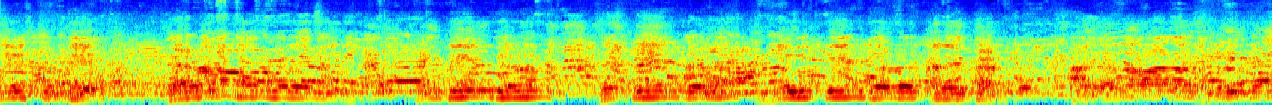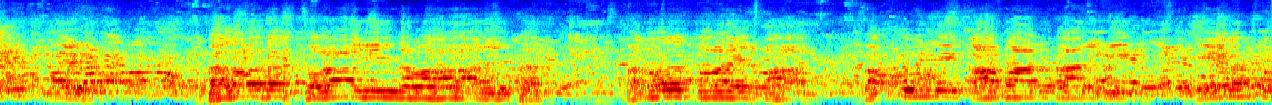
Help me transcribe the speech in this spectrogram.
జీవిస్తుంటే గణవాహనం అనేది కంటేం గరణం శక్తేం గరణం దైత్యేం గరణం అని అంటారు ఆ గణవాహనం చేయించని భగవత స్థురాయి నమ అని అంటారు భగవత స్థురాయి నమ భక్తుల్ని కాపాడడానికి నేలంతో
